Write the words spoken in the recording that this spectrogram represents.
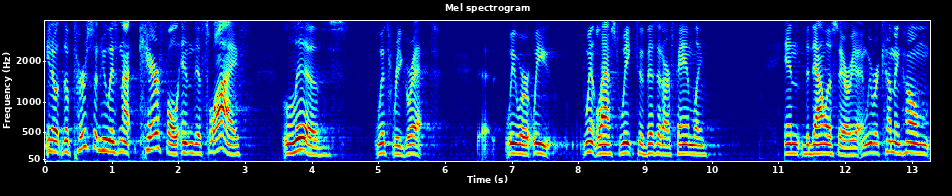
You know, the person who is not careful in this life lives with regret. Uh, we were we went last week to visit our family in the Dallas area, and we were coming home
